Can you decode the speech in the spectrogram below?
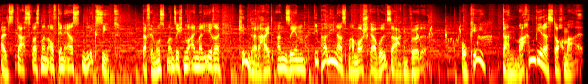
als das, was man auf den ersten Blick sieht. Dafür muss man sich nur einmal ihre Kinderheit ansehen, wie Palinas Mamoschka wohl sagen würde. Okay, dann machen wir das doch mal.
